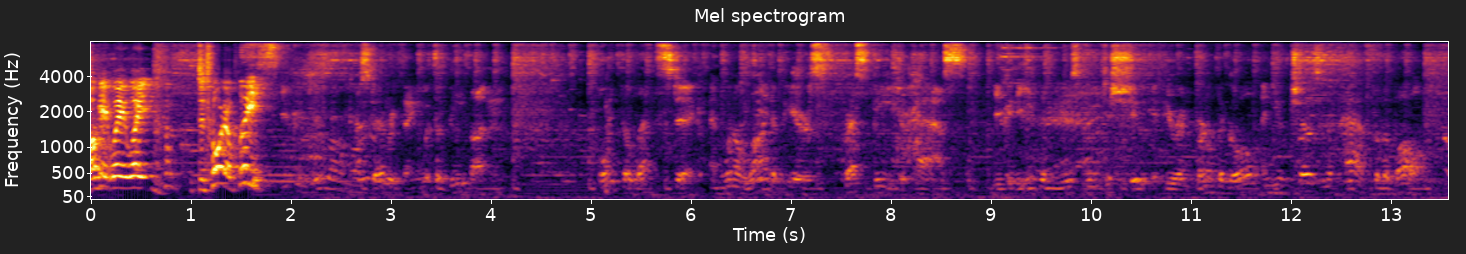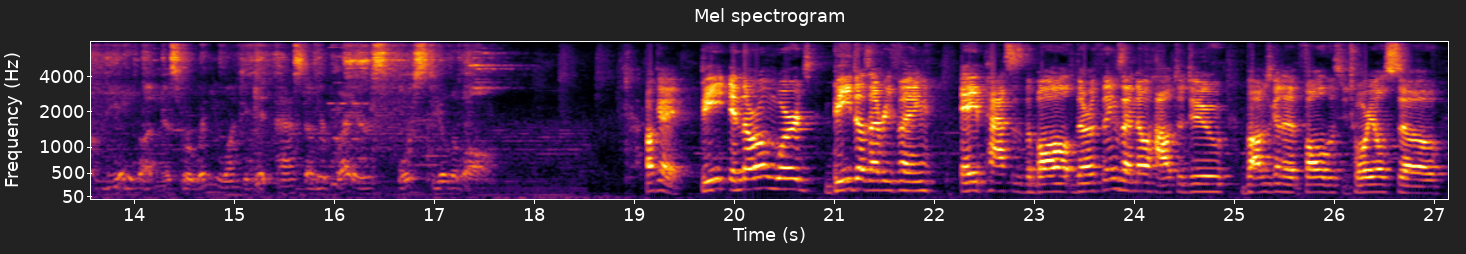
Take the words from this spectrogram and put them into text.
Okay, wait, wait. Tutorial, please. You can do almost everything with the B button. Point the left stick, and when a line appears, press B to pass. You can even use B to shoot if you're in front of the goal and you've chosen a path for the ball. The A button is for when you want to get past other players or steal the ball. Okay, B, in their own words, B does everything, A passes the ball. There are things I know how to do, but I'm just gonna follow the tutorial, so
